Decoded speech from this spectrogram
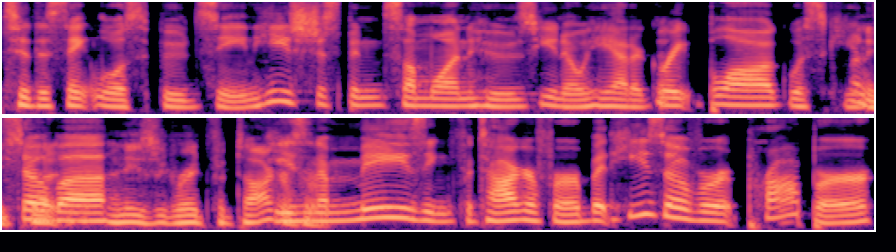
to the St. Louis food scene. He's just been someone who's, you know, he had a great blog, Whiskey and, he's got- and he's a great photographer. He's an amazing photographer, but he's over at Proper.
